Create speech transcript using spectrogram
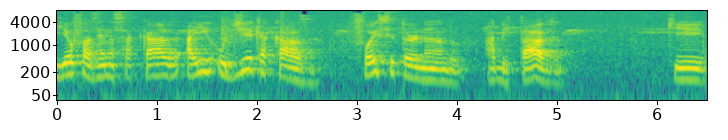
E eu fazendo essa casa. Aí o dia que a casa foi se tornando habitável, que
